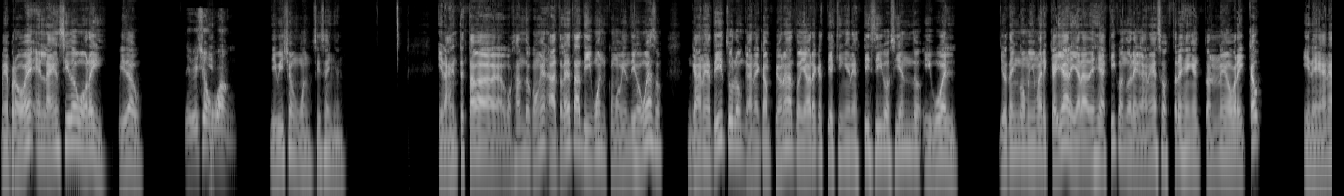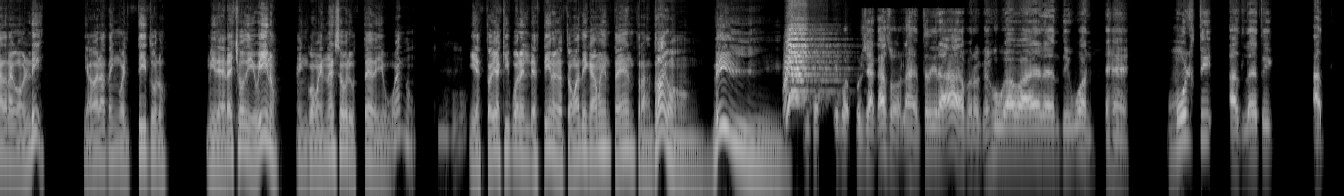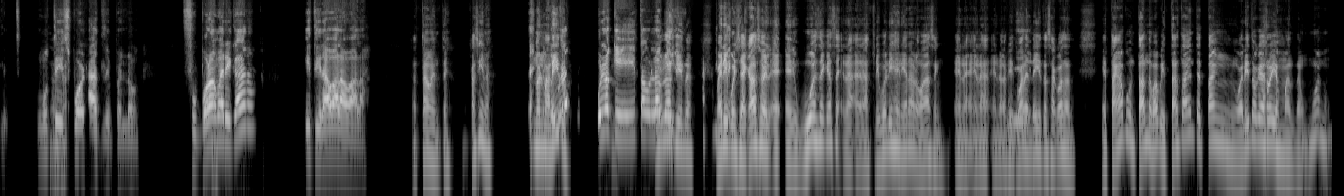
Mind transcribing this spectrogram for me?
Me probé en la NCAA. Cuidado. Division Y- 1. Division One, sí, señor. Y la gente estaba gozando con él. Atleta D1, como bien dijo Hueso. Gané títulos, gané campeonato y ahora que estoy aquí en NXT sigo siendo igual. Yo tengo mi marca ya, y ya la dejé aquí cuando le gané a esos tres en el torneo Breakout y le gané a Dragon Lee. Y ahora tengo el título, mi derecho divino en gobernar sobre ustedes. Y yo, bueno. Y estoy aquí por el destino y automáticamente entra Dragon Lee. Y por, y por- por si acaso, la gente dirá, ah, pero ¿qué jugaba él en D1? Jeje. Multi-athletic athlete. Multi-sport athlete, perdón. Fútbol Ah. americano y tiraba la bala. Exactamente. Casi nada. Normalito. Un loquito, un Un loquito. loquito. Mira, y por si acaso, el, el, el ese que hace, la- las tribus ingenieras lo hacen en, la- en, la- en los Sí. rituales de ellos y todas esas cosas. Están apuntando, papi. Esta gente tan igualito que Roger Martin. Bueno.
